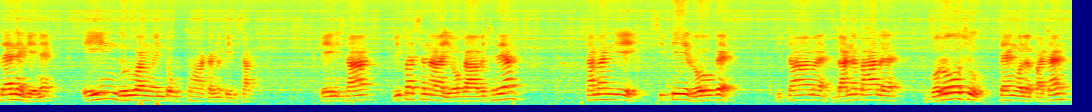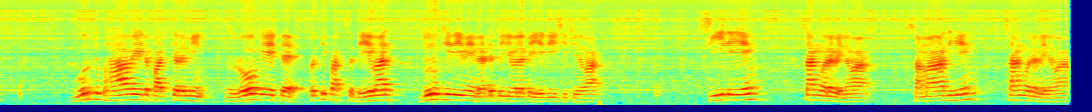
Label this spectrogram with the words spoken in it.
දැනගෙන එයින් දුරුවන් වෙන්න උත්සාහ කරන පිරිසක්. ඒ නිසා විපස්සනා යෝගාවචරය තමන්ගේ සිතේ රෝග ඊටාම ඝන බහල ගොරෝසු තැන්වල පටන් මෘදු භාවයට පත් කරමින් රෝගයට ප්‍රතිපක්ෂ දේවල් දුරු කිරීමේ වැඩපිළිවෙලක යෙදී සිටිනවා සීලයෙන් සංවර වෙනවා සමාධියෙන් සංවර වෙනවා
